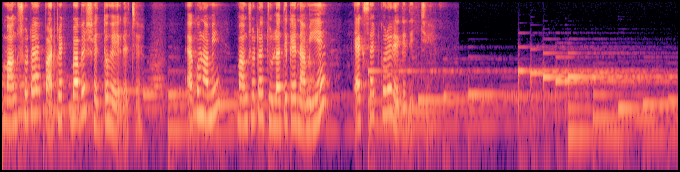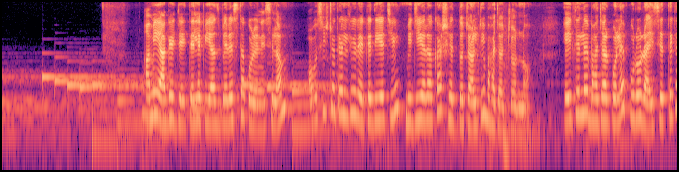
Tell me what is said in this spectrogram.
মাংসটা পারফেক্টভাবে সেদ্ধ হয়ে গেছে। এখন আমি মাংসটা চুলা থেকে নামিয়ে এক সাইড করে রেখে দিচ্ছি। আমি আগে যেই তেলে পেঁয়াজ বেরেস্তা করে নিয়েছিলাম, অবশিষ্ট তেলটি রেখে দিয়েছি ভিজিয়ে রাখা সেদ্ধ চালটি ভাজার জন্য। এই তেলে ভাজার ফলে পুরো রাইসের থেকে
